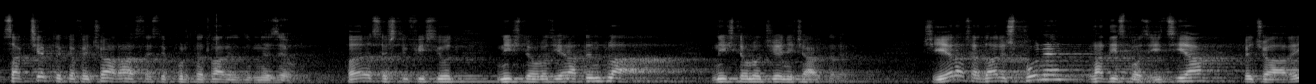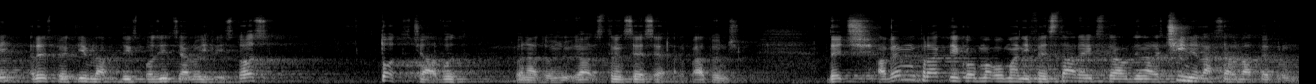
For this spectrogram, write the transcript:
să accepte că fecioara asta este purtătoare de Dumnezeu. Fără să știi fi știut nici teologie, era tâmplar, nici teologie, nici altele. Și el așadar își pune la dispoziția Fecioarei, respectiv la dispoziția lui Hristos, tot ce a avut până atunci, strânsese atunci. Deci avem practic o, o manifestare extraordinară. Cine l-a salvat pe prunc?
